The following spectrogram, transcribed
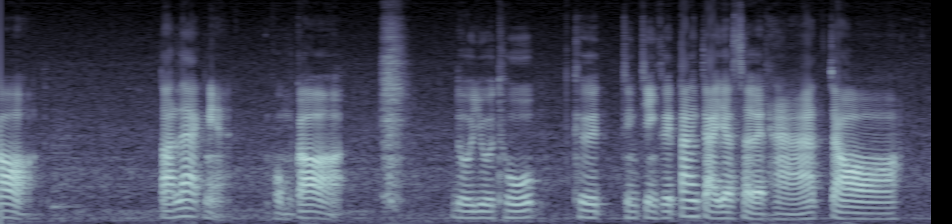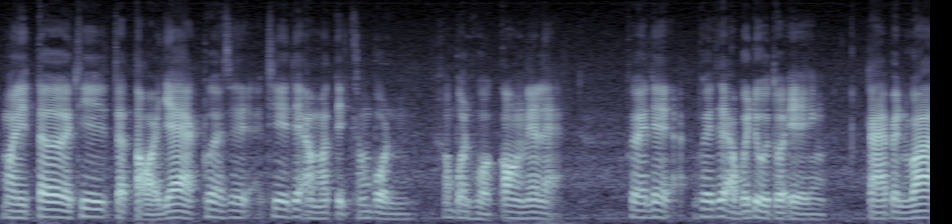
ก็ ตอนแรกเนี่ยผมก็ดู YouTube คือจริง ๆ คือตั้งใจจะเสิร์ชหาจอมอนิเตอร์ที่จะต่อแยกเพื่อที่ได้เอามาติดข้างบนข้างบนหัวกล้องนี่แหละ เพื่อได้เพื่อที่จะเอาไว้ดูตัวเอง กลายเป็นว่า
